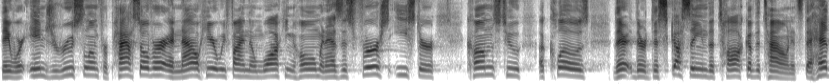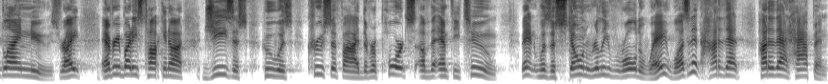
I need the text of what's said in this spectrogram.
They were in Jerusalem for Passover, and now here we find them walking home. And as this first Easter comes to a close, they're, they're discussing the talk of the town. It's the headline news, right? Everybody's talking about Jesus who was crucified, the reports of the empty tomb. Man, was the stone really rolled away? Wasn't it? How did that, how did that happen?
